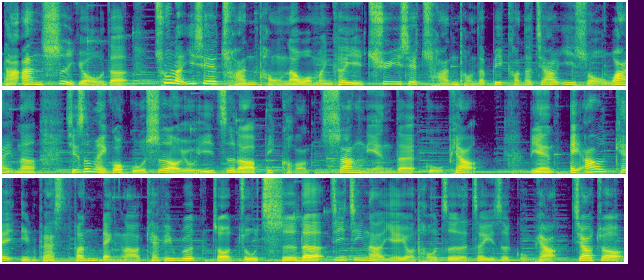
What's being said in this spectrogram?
答案是有的。除了一些传统呢，我们可以去一些传统的 Bitcoin 的交易所外呢，其实美国股市哦有一只了 Bitcoin 上年的股票。连 ARK Invest Funding 了 c a t h y Root 所主持的基金呢，也有投资的这一只股票，叫做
